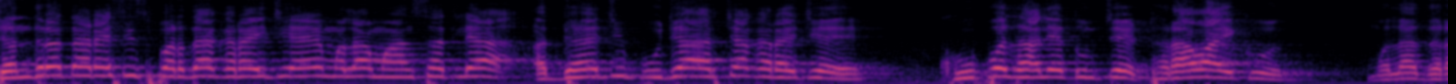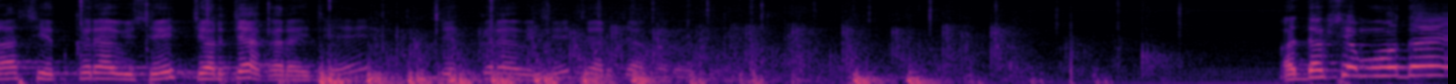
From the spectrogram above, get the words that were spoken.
चंद्रताऱ्याची स्पर्धा करायची आहे मला माणसातल्या अध्यायाची पूजा अर्चा करायची आहे. खूप झाले तुमचे ठराव ऐकून. मला जरा शेतकऱ्याविषयी चर्चा करायची आहे. शेतकऱ्याविषयी चर्चा करायची आहे. अध्यक्ष महोदय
